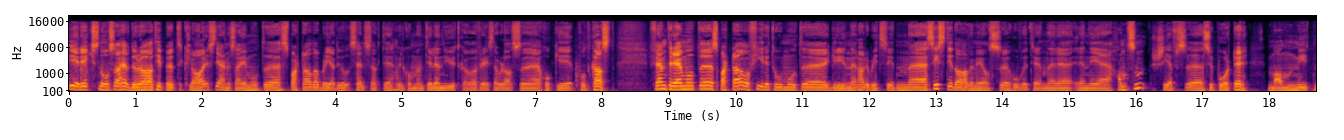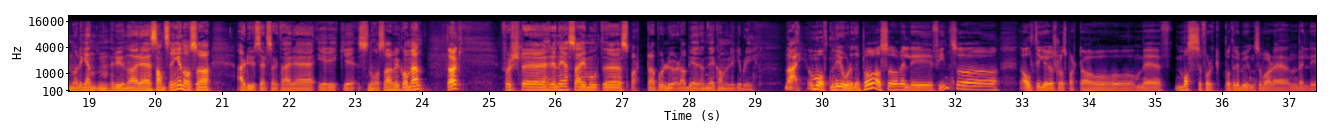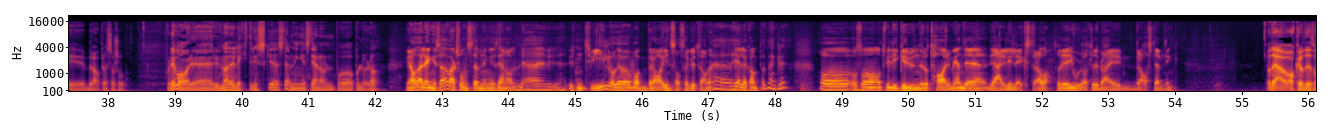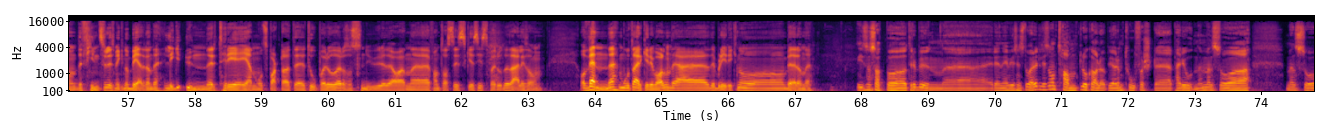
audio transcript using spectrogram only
Erik Snåsa hevder å ha tippet klar stjerneseier mot eh, Sparta. Da ble det jo selvsagt det. Velkommen til en ny utgave av Freistad Blads eh, hockeypodkast. 5-3 mot eh, Sparta og 4-2 mot Gryner har det blitt siden sist. I dag har vi med oss hovedtrener René Hansen, sjefssupporter, mann, myten og legenden Runar Sandsengen. Og så er du selvsagt her, Erik Snåsa. Velkommen. Takk. Først, René, seier mot Sparta på lørdag. Bedre enn det kan vel ikke bli? Nei, og måten vi gjorde det på, altså veldig fint. Så det er alltid gøy å slå Sparta, og med masse folk på tribunen så var det en veldig bra prestasjon. For det var, eh, Runar, elektrisk stemning i Stjernehallen på, på lørdag. Ja, det er lenge siden det har vært sånn stemning i Stjernehallen. Det er uten tvil. Og det var bra innsats av guttene hele kampen, egentlig. Og, og så at vi ligger under og tar med igjen, det, det er det lille ekstra. da. Så det gjorde at det ble bra stemning. Og Det er jo akkurat det sånn, det fins liksom ikke noe bedre enn det. Ligge under 3-1 mot Sparta etter to perioder, og så snur det av en eh, fantastisk siste periode. Det er liksom Å vende mot erkerivalen, det, er- det blir ikke noe bedre enn det. Vi som satt på tribunen, eh, René, vi syntes det var et litt sånn tamt lokaloppgjør de to første periodene. Men så, men så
